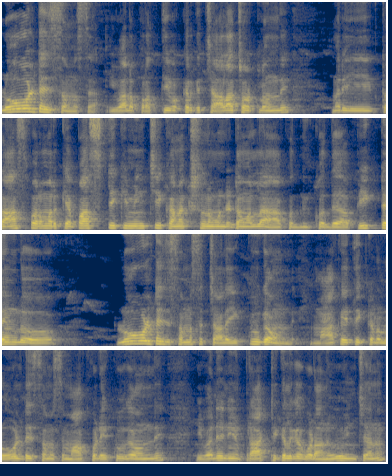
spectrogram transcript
లో వోల్టేజ్ సమస్య. ఇవాళ ప్రతి ఒక్కరికి చాలా చోట్ల ఉంది. మరి ట్రాన్స్ఫార్మర్ కెపాసిటీకి మించి కనెక్షన్లు ఉండటం వల్ల కొద్ది కొద్దిగా పీక్ టైంలో లో వోల్టేజ్ సమస్య చాలా ఎక్కువగా ఉంది. మాకైతే ఇక్కడ లో వోల్టేజ్ సమస్య మాకు కూడా ఎక్కువగా ఉంది. ఇవన్నీ నేను ప్రాక్టికల్గా కూడా అనుభవించాను.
